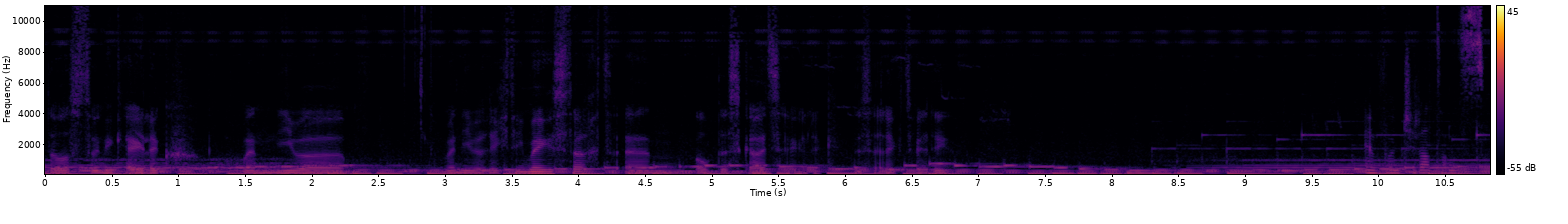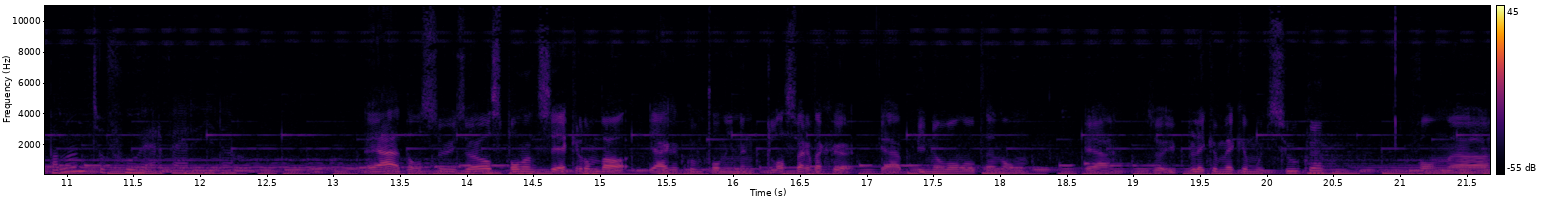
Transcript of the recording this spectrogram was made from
dat was toen ik eigenlijk op mijn nieuwe, mijn nieuwe richting ben gestart. En op de scouts eigenlijk. Dus eigenlijk twee dingen. Vond je dat dan spannend of hoe ervaarde je dat? Ja, dat was sowieso wel spannend, zeker omdat ja, je komt dan in een klas waar dat je ja, binnenwandelt en dan ja, zo je plek een beetje moet zoeken. Van eh,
